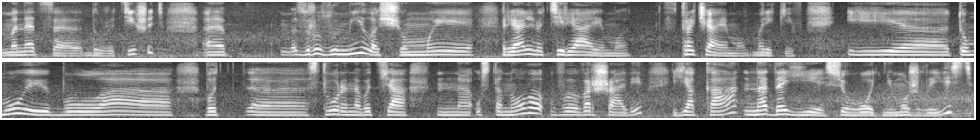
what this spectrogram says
Мене- це дуже тішить. Зрозуміла, що ми реально тіряємо, втрачаємо моряків. І е, тому і була от, е, створена оця м, установа в Варшаві, яка надає сьогодні можливість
